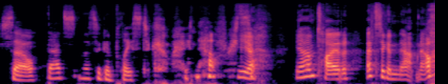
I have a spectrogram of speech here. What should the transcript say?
So that's that's a good place to go right now for some- Yeah. Yeah, I'm tired. I have to take a nap now.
